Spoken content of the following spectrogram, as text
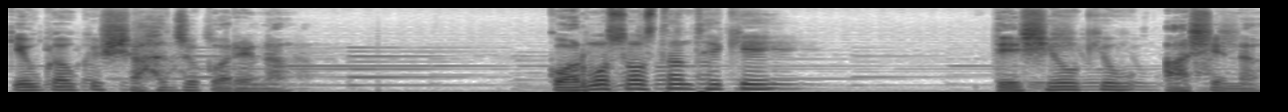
কেউ কাউকে সাহায্য করে না। কর্মসংস্থান থেকে দেশেও কেউ আসে না।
